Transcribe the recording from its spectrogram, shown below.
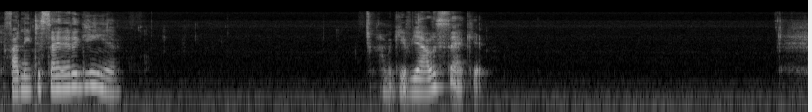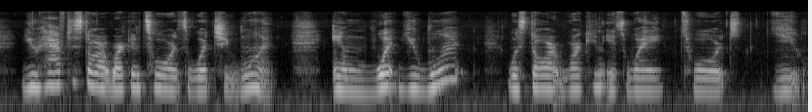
If I need to say that again, I'm going to give y'all a second. You have to start working towards what you want. And what you want will start working its way towards you.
